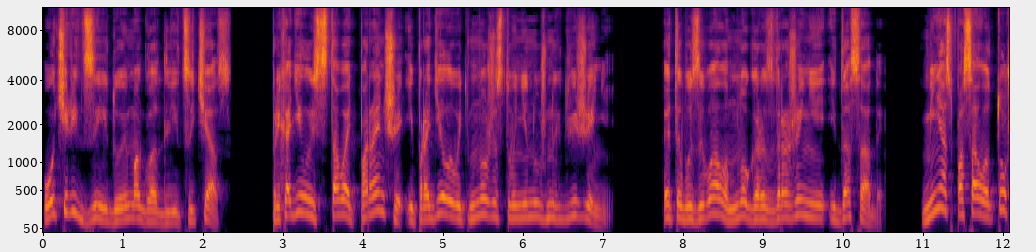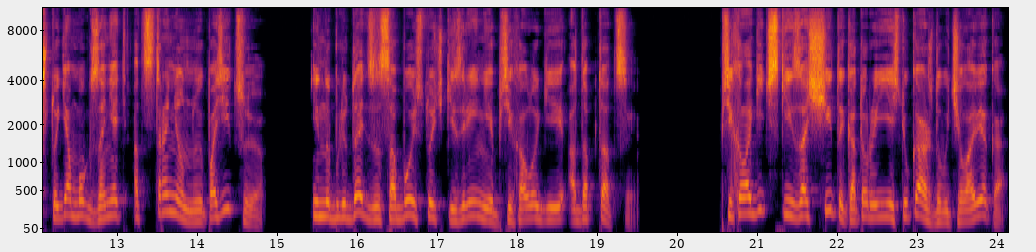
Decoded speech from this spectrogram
Очередь за едой могла длиться час. Приходилось вставать пораньше и проделывать множество ненужных движений. Это вызывало много раздражения и досады. Меня спасало то, что я мог занять отстраненную позицию и наблюдать за собой с точки зрения психологии адаптации. Психологические защиты, которые есть у каждого человека,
